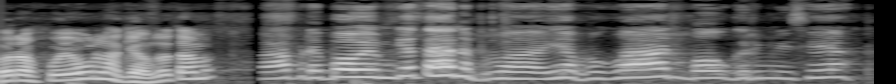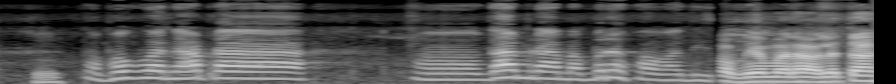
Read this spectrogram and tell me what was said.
બરફ હોય એવું લાગે આમ તો આપણે બહુ એમ કહેતા ને હે ભગવાન બહુ ગરમી છે. તો ભગવાન આપણા ગામડામાં બરફ આવવા દીધો. મહેમાન આવે લેતા.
